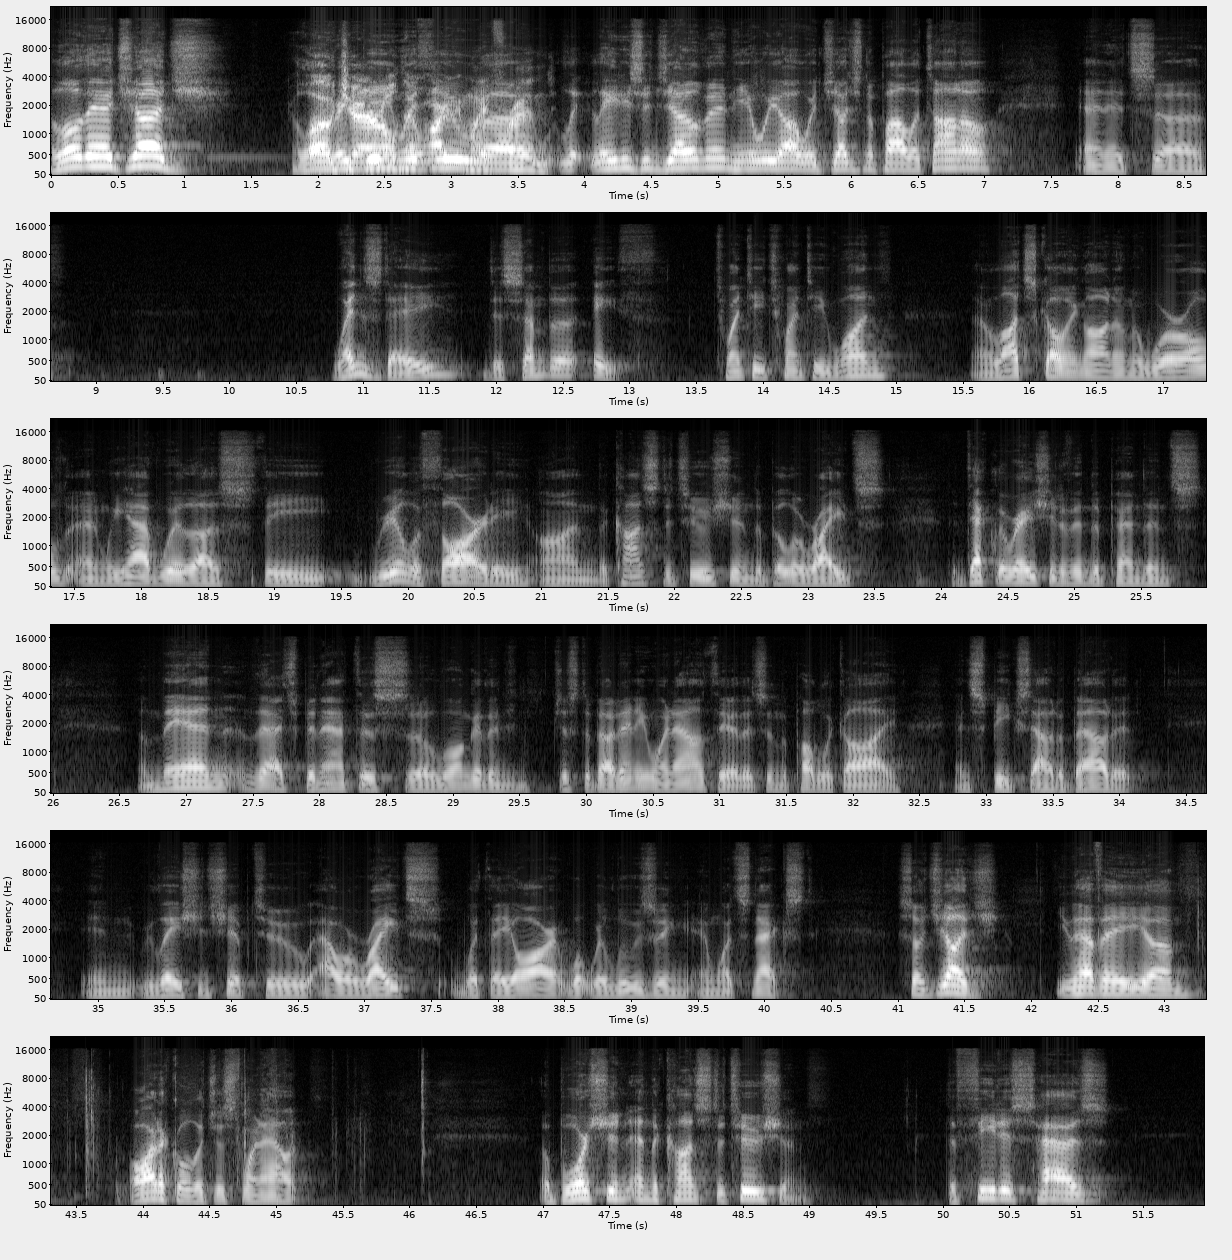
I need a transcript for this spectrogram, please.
Hello there, Judge. Hello, Great Gerald. How are you, you, my uh, friend? la- ladies and gentlemen. Here we are with Judge Napolitano, and it's uh, Wednesday, December 8th, 2021. And lot's going on in the world, and we have with us the real authority on the Constitution, the Bill of Rights, the Declaration of Independence, a man that's been at this uh, longer than just about anyone out there that's in the public eye and speaks out about it in relationship to our rights, what they are, what we're losing, and what's next. So, Judge, you have a um, article that just went out: "Abortion and the Constitution." The fetus has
